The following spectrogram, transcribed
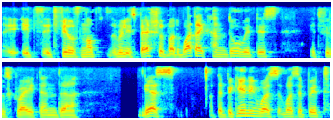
it's it feels not really special but what i can do with this it feels great. And uh, yes the beginning was was a bit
